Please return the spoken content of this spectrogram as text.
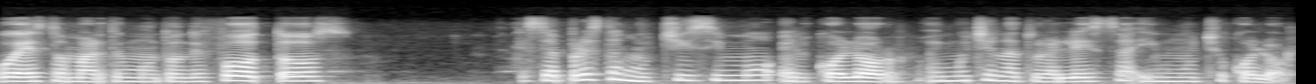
puedes tomarte un montón de fotos. Se presta muchísimo el color, hay mucha naturaleza y mucho color.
